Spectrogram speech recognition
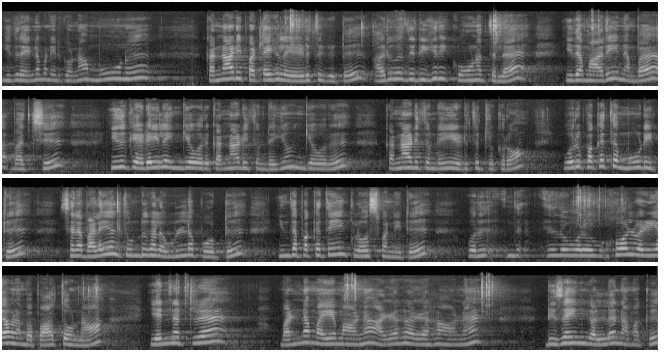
இதில் என்ன பண்ணியிருக்கோம்னா மூணு கண்ணாடி பட்டைகளை எடுத்துக்கிட்டு அறுபது டிகிரி கோணத்தில் இதை மாதிரி நம்ம வச்சு இதுக்கு இடையில் இங்கே ஒரு கண்ணாடி துண்டையும் இங்கே ஒரு கண்ணாடி துண்டையும் எடுத்துகிட்ருக்குறோம் ஒரு பக்கத்தை மூடிட்டு சில வளையல் துண்டுகளை உள்ளே போட்டு இந்த பக்கத்தையும் க்ளோஸ் பண்ணிவிட்டு ஒரு இந்த இது ஒரு ஹோல் வழியாக நம்ம பார்த்தோன்னா எண்ணற்ற வண்ணமயமான அழகழகான அழகான டிசைன்களில் நமக்கு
